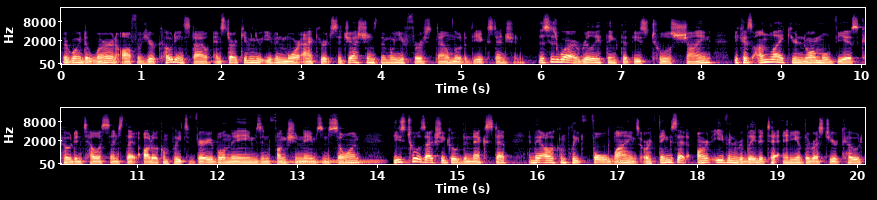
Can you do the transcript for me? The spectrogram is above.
they're going to learn off of your coding style and start giving you even more accurate suggestions than when you first downloaded the extension. This is where I really think that these tools shine because unlike your normal VS Code IntelliSense that autocompletes variable names and function names and so on, these tools actually go the next step and they autocomplete full lines or things that aren't even related to any of the rest of your code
